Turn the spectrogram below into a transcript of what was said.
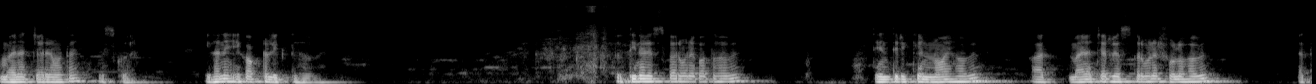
মাইনাস চারের মাথায় স্কোয়ার এখানে এককটা লিখতে হবে। তো তিনের স্কোয়ার মানে কত হবে? তিন তিরিখে নয় হবে, আর মাইনাস চারের স্কোয়ার মানে ষোলো হবে। এত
